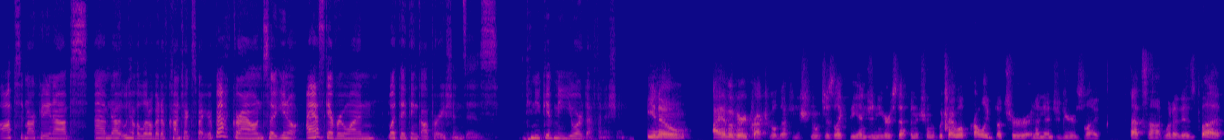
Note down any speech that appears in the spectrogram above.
ops and marketing ops. Um. Now that we have a little bit of context about your background, so you know, I ask everyone what they think operations is. Can you give me your definition? You know, I have a very practical definition, which is like the engineer's definition, which I will probably butcher, and an engineer's like, that's not what it is. But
